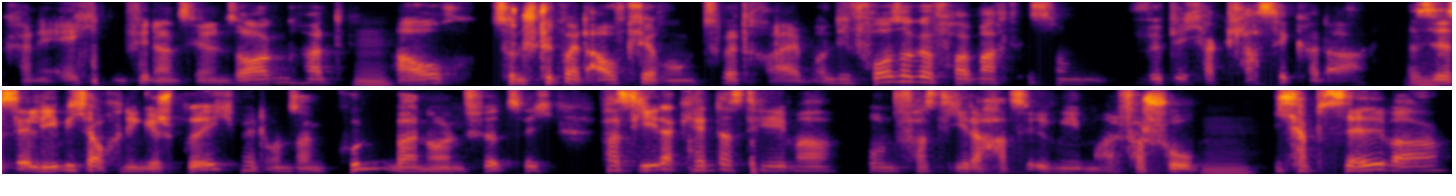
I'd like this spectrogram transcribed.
keine echten finanziellen Sorgen hat, mhm. auch so ein Stück weit Aufklärung zu betreiben. Und die Vorsorgevollmacht ist so ein wirklicher Klassiker da. Also das erlebe ich auch in den Gesprächen mit unseren Kunden bei 49. Fast jeder kennt das Thema und fast jeder hat es irgendwie mal verschoben. Mhm. Ich habe selber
